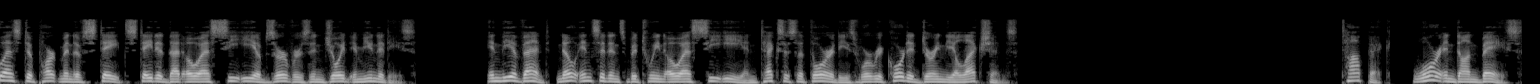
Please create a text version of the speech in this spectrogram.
U.S. Department of State stated that OSCE observers enjoyed immunities. In the event, no incidents between OSCE and Texas authorities were recorded during the elections. War in Donbass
